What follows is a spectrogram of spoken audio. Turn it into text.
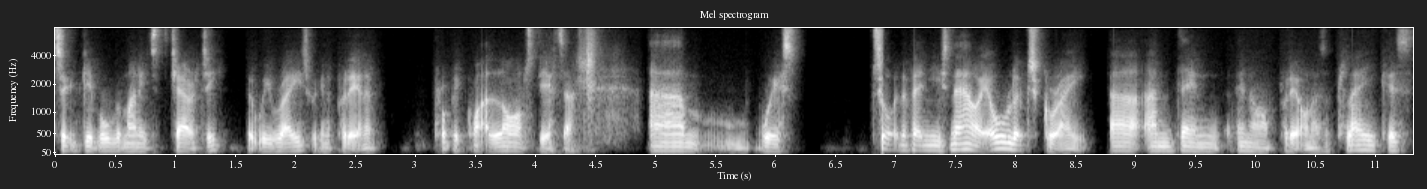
to give all the money to the charity that we raise. We're going to put it in a probably quite a large theatre. Um, we're sorting the venues now. It all looks great, uh, and then then I'll put it on as a play because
